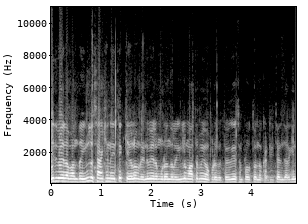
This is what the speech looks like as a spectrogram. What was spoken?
ఐదు వేల వంద ఇండ్లు శాంక్షన్ అయితే కేవలం రెండు వేల మూడు వందల ఇండ్లు మాత్రమే అప్పుడు తెలుగుదేశం ప్రభుత్వంలో కట్టించడం జరిగింది.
